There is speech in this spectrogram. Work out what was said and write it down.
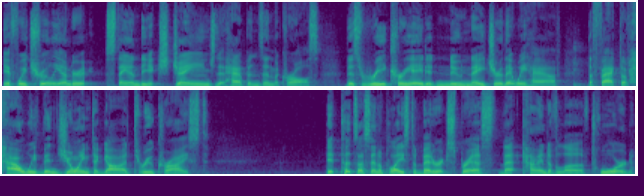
if we truly understand the exchange that happens in the cross, this recreated new nature that we have, the fact of how we've been joined to God through Christ, it puts us in a place to better express that kind of love toward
